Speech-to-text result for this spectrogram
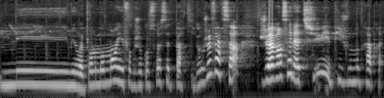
Mais, mais ouais, pour le moment, il faut que je construise cette partie. Donc je vais faire ça, je vais avancer là-dessus et puis je vous montre après.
